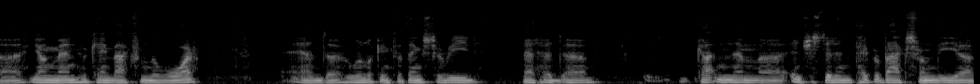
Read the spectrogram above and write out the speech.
uh, young men who came back from the war, and uh, who were looking for things to read that had uh, gotten them uh, interested in paperbacks from the uh,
